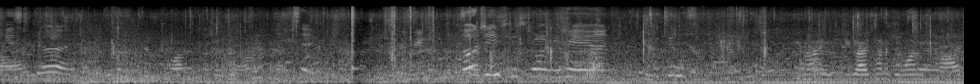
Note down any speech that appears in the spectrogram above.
He's good. Go, JC, strong your hand. You guys want to go on the ride?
